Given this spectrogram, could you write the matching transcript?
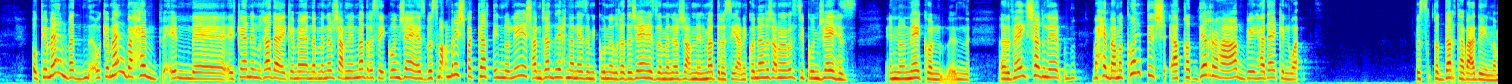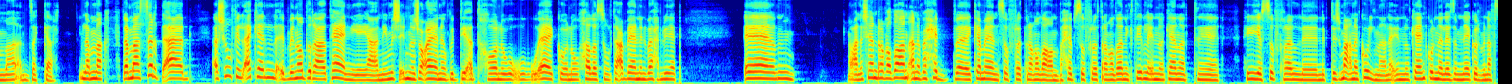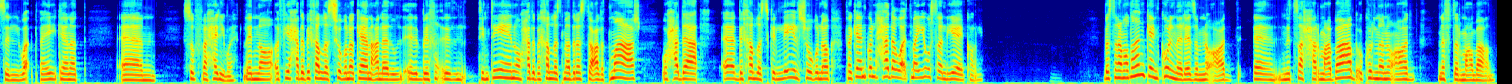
وكمان بد... وكمان بحب ال... كان الغداء كمان لما نرجع من المدرسة يكون جاهز بس ما عمريش فكرت إنه ليش عن جد إحنا لازم يكون الغداء جاهز لما نرجع من المدرسة. يعني كنا نرجع من المدرسة يكون جاهز إنه ناكل ال... فهي شغلة بحبها. ما كنتش أقدرها بهداك الوقت. بس قدرتها بعدين لما تذكرت. لما لما صرت أشوف الأكل بنظرة تانية يعني مش إنه جوعانة وبدي أدخل وآكل وخلص وتعبان الواحد وياك أم، وعلشان رمضان أنا بحب كمان سفرة رمضان بحب سفرة رمضان كتير لأنه كانت هي السفرة اللي بتجمعنا كلنا لأنه كان كلنا لازم ناكل بنفس الوقت فهي كانت سفرة حلوة. لأنه في حدا بيخلص شغله كان على التنتين وحدا بيخلص مدرسته على 12 وحدا آه، بيخلص في الليل شغله فكان كل حدا وقت ما يوصل ياكل. بس رمضان كان كلنا لازم نقعد آه، نتسحر مع بعض وكلنا نقعد نفطر مع بعض.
